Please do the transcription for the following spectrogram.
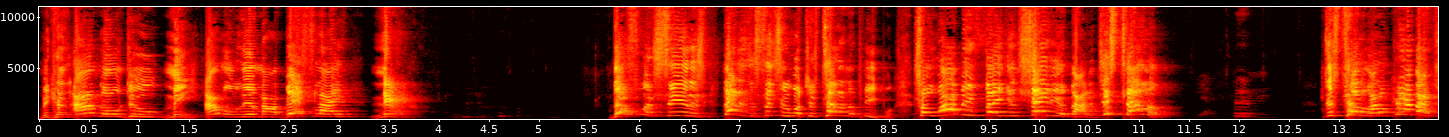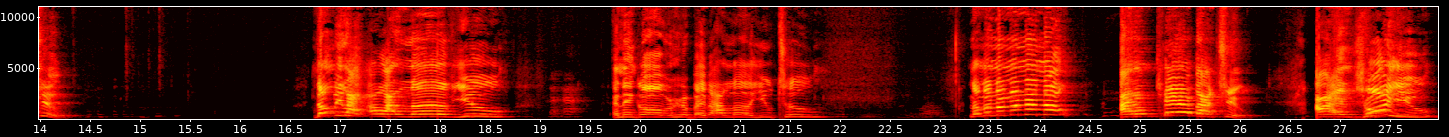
because I'm going to do me. I'm going to live my best life now. That's what sin is. That is essentially what you're telling the people. So why be fake and shady about it? Just tell them. Just tell them I don't care about you. Don't be like, oh, I love you. And then go over here, baby, I love you too. No, no, no, no, no, no. I don't care about you. I enjoy you,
